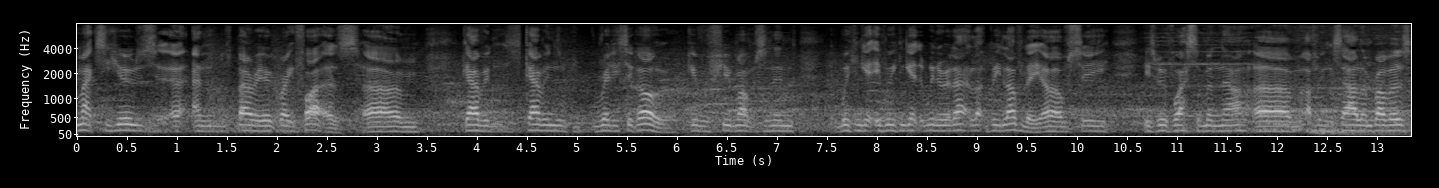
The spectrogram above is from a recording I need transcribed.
Maxi Hughes uh, and Barry are great fighters. Um, Gavin's Gavin's ready to go. Give a few months and then we can get if we can get the winner of that, that'd be lovely. Uh, obviously, he's with Wasserman now. Um, I think it's Allen brothers.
